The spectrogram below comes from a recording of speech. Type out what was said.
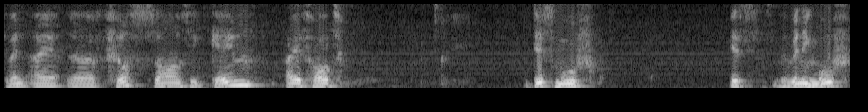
when I uh, first saw the game, I thought this move is the winning move,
